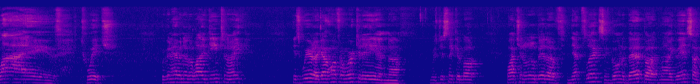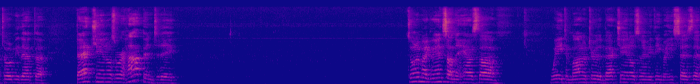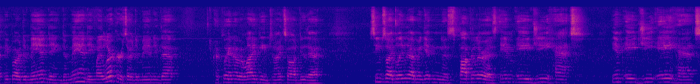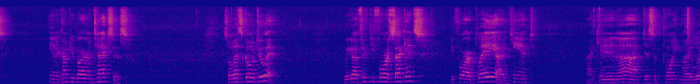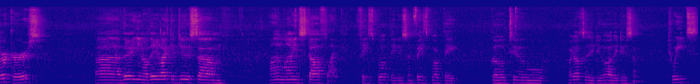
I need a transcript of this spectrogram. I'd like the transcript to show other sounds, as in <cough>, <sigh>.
live Twitch. We're gonna have another live game tonight. It's weird. I got home from work today and uh, was just thinking about watching a little bit of Netflix and going to bed. But my grandson told me that the back channels were hopping today. It's only my grandson that has the way to monitor the back channels and everything, but he says that people are demanding, demanding, my lurkers are demanding that I play another live game tonight, so I'll do that. Seems like lately I've been getting as popular as MAG hats, MAGA hats in a country bar in Texas. So let's go to it. We got 54 seconds before I play. I can't I cannot disappoint my lurkers. Uh, they, you know, they like to do some online stuff like Facebook. They do some Facebook. They go to what else do they do? Oh, they do some tweets,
